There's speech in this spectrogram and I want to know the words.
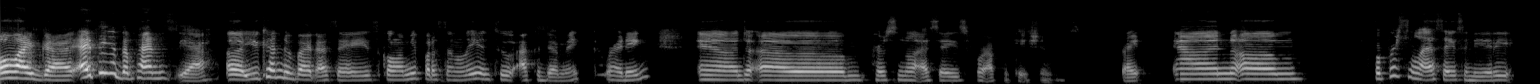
oh my god, I think it depends. Yeah, uh, you can divide essays. Kalau me personally into academic writing and um, personal essays for applications, right? And um, for personal essays sendiri,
